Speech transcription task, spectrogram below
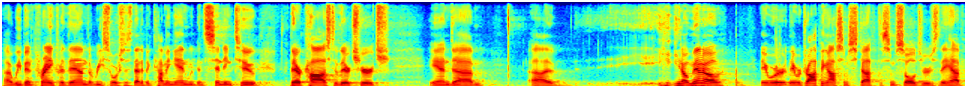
uh, we've been praying for them, the resources that have been coming in, we've been sending to their cause, to their church. And, um, uh, he, you know, Meno they were, they were dropping off some stuff to some soldiers. They have,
